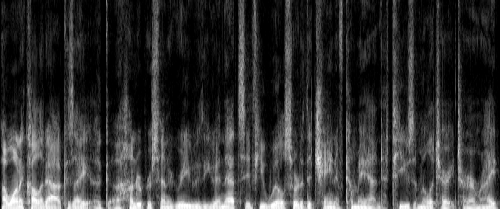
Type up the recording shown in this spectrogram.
I want to call it out because I uh, 100% agree with you. And that's, if you will, sort of the chain of command, to use a military term, right?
